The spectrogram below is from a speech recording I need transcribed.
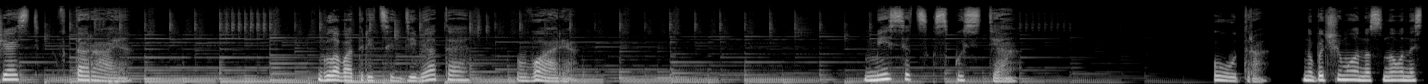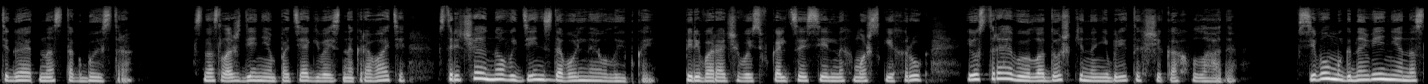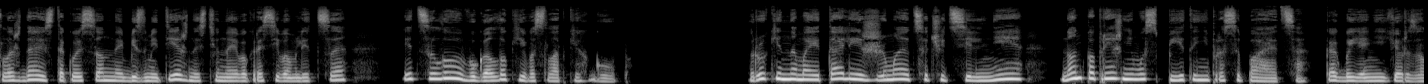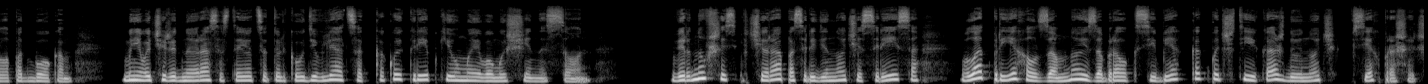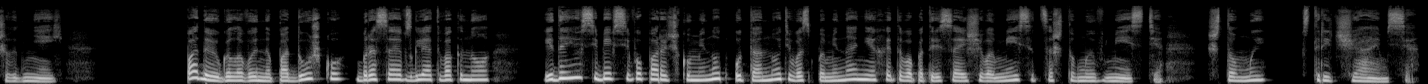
Часть вторая. Глава 39. Варя. Месяц спустя. Утро. Но почему оно снова настигает нас так быстро? С наслаждением подтягиваясь на кровати, встречаю новый день с довольной улыбкой. Переворачиваюсь в кольце сильных мужских рук и устраиваю ладошки на небритых щеках Влада — всего мгновения наслаждаюсь такой сонной безмятежностью на его красивом лице и целую в уголок его сладких губ. Руки на моей талии сжимаются чуть сильнее, но он по-прежнему спит и не просыпается, как бы я ни ёрзала под боком. Мне в очередной раз остается только удивляться, какой крепкий у моего мужчины сон. Вернувшись вчера посреди ночи с рейса, Влад приехал за мной и забрал к себе, как почти и каждую ночь всех прошедших дней. Падаю головой на подушку, бросая взгляд в окно, и даю себе всего парочку минут утонуть в воспоминаниях этого потрясающего месяца, что мы вместе, что мы встречаемся.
